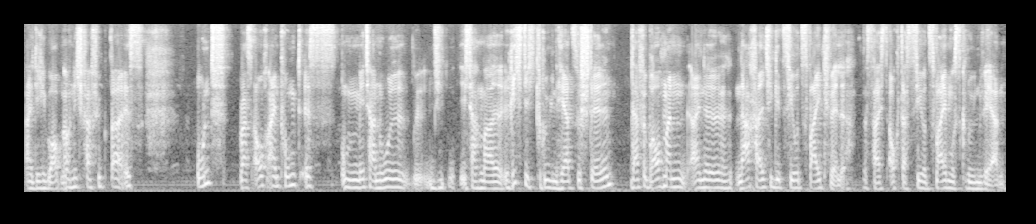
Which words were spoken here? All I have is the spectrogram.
eigentlich überhaupt noch nicht verfügbar ist. Und was auch ein Punkt ist, um Methanol, ich sag mal, richtig grün herzustellen, dafür braucht man eine nachhaltige CO2-Quelle. Das heißt, auch das CO2 muss grün werden.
